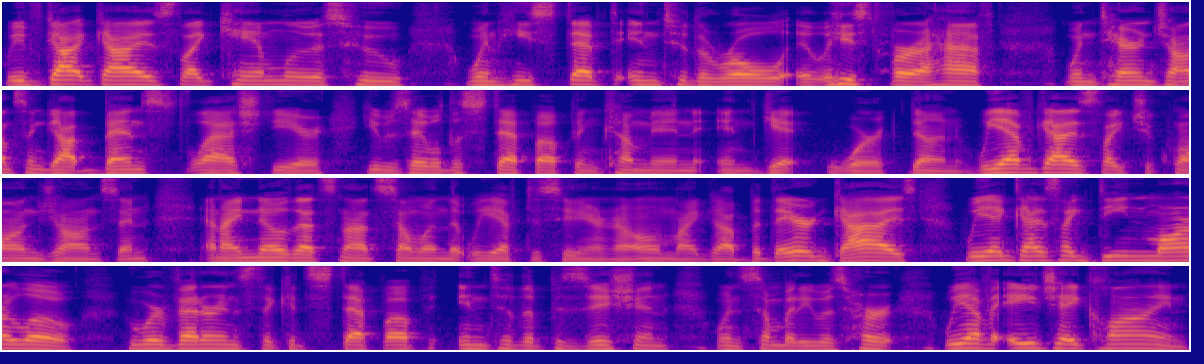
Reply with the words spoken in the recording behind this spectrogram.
We've got guys like Cam Lewis who when he stepped into the role at least for a half when Taron Johnson got benched last year, he was able to step up and come in and get work done. We have guys like Jaquan Johnson, and I know that's not someone that we have to sit here and oh my god, but they are guys. We had guys like Dean Marlowe who were veterans that could step up into the position when somebody was hurt. We have AJ Klein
